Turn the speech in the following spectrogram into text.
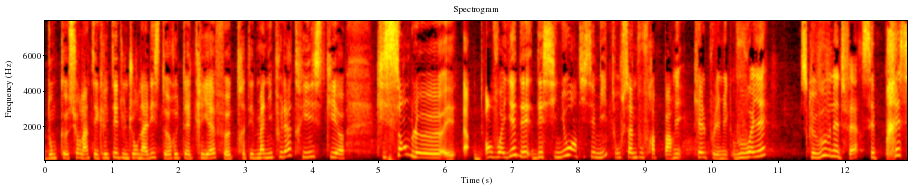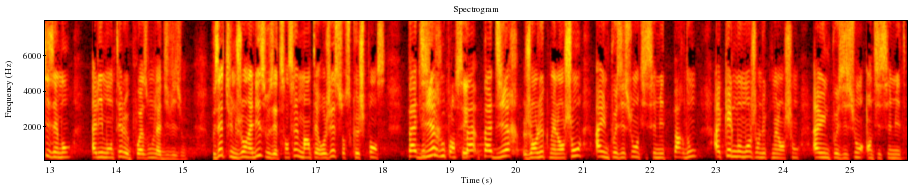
donc sur l'intégrité d'une journaliste Rutel Krief traitée de manipulatrice, qui, qui semble envoyer des, des signaux antisémites ou ça ne vous frappe pas? Mais quelle polémique? Vous voyez ce que vous venez de faire, c'est précisément alimenter le poison de la division. Vous êtes une journaliste, vous êtes censée m'interroger sur ce que je pense. Pas dire, que vous pensez pas, pas dire Jean-Luc Mélenchon a une position antisémite. Pardon, à quel moment Jean-Luc Mélenchon a une position antisémite?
